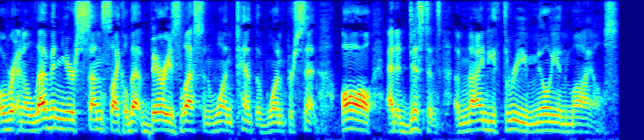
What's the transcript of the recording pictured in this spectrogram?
Over an 11 year sun cycle, that varies less than one tenth of 1%, all at a distance of 93 million miles.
